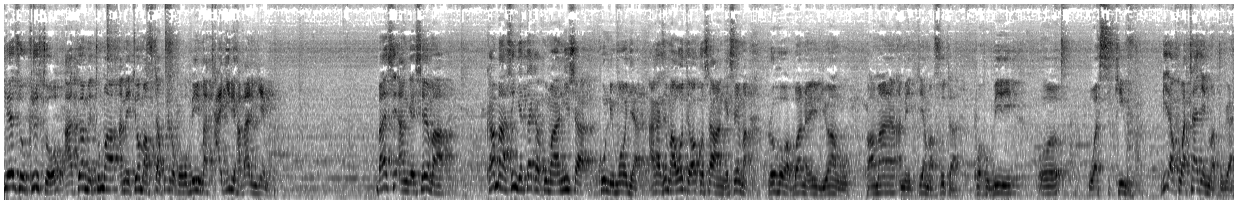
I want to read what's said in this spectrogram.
Yesu Kristo akiwa ametuma ametiwa mafuta kwenda kuhubiri matajiri habari njema. Basi angesema kama asingetaka kumaanisha kundi moja, akasema wote wako sawa angesema roho wa Bwana yu juu yangu kwa maana amenitia mafuta kuwahubiri wasikivu. Bila kuwataja ni watu gani.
